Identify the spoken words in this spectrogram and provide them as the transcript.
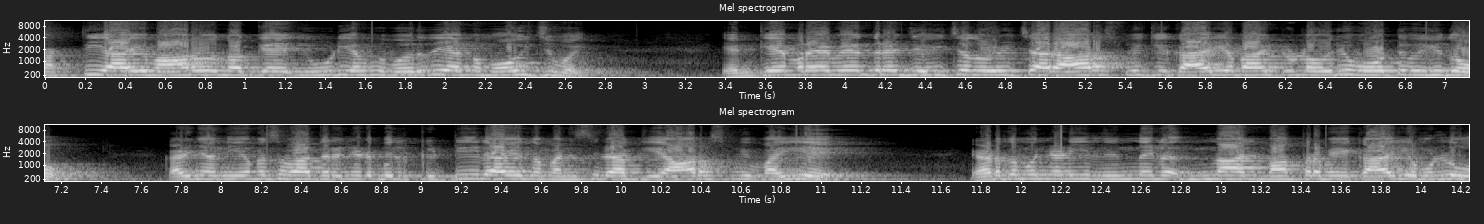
ശക്തിയായി മാറുമെന്നൊക്കെ യു ഡി എഫ് വെറുതെ അങ്ങ് മോഹിച്ചു പോയി. എൻ കെ പ്രേമേന്ദ്രൻ ജയിച്ചതൊഴിച്ചാൽ ആർ എസ് പിക്ക് കാര്യമായിട്ടുള്ള ഒരു വോട്ട് വിഹിതവും കഴിഞ്ഞ നിയമസഭാ തെരഞ്ഞെടുപ്പിൽ കിട്ടിയില്ല എന്ന് മനസ്സിലാക്കി ആർ എസ് പി പയ്യെ ഇടതുമുന്നണിയിൽ നിന്ന് നിന്നാൽ മാത്രമേ കാര്യമുള്ളൂ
